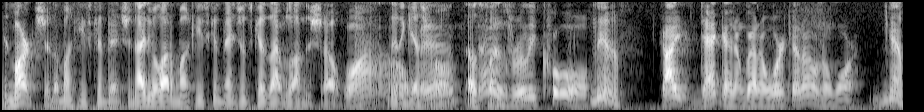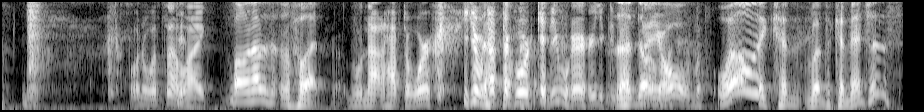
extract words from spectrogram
in March at a Monkees convention. I do a lot of Monkees conventions because I was on the show. Wow. Did a guest man. role. That was fun. is really cool. Yeah. Guy, that guy don't got to work at all no more. Yeah. Wonder what's that like? Well, another what? Will not have to work. you don't have to work anywhere. You can Uh, stay home. Well, the con- what the conventions?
